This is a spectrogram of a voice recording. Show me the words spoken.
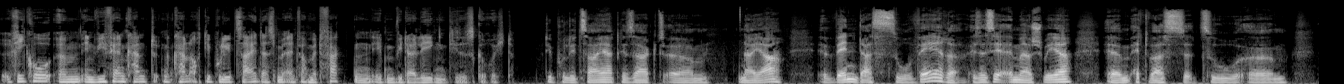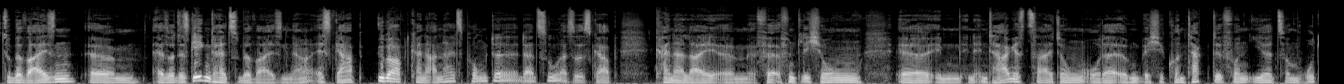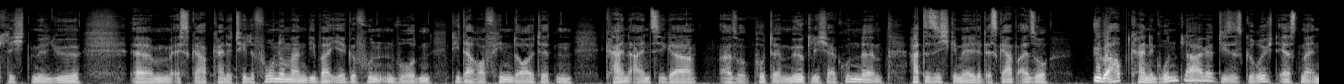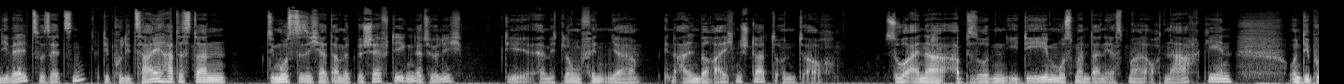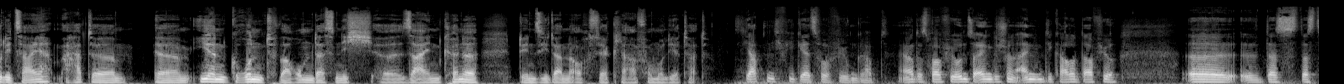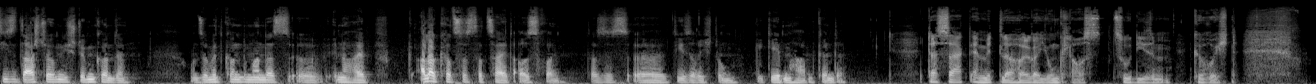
Rico, ähm, inwiefern kann, kann auch die Polizei das mir einfach mit Fakten eben widerlegen, dieses Gerücht? Die Polizei hat gesagt, ähm, naja, wenn das so wäre, es ist ja immer schwer, ähm, etwas zu, ähm, zu beweisen, ähm, also das Gegenteil zu beweisen. Ja. Es gab überhaupt keine Anhaltspunkte dazu, also es gab keinerlei ähm, Veröffentlichungen äh, in, in, in Tageszeitungen oder irgendwelche Kontakte von ihr zum Rotlichtmilieu. Ähm, es gab keine Telefonnummern, die bei ihr gefunden wurden, die darauf hindeuteten. Kein einziger, also putter möglicher Kunde hatte sich gemeldet. Es gab also überhaupt keine Grundlage, dieses Gerücht erstmal in die Welt zu setzen. Die Polizei hat es dann, sie musste sich ja damit beschäftigen, natürlich. Die Ermittlungen finden ja in allen Bereichen statt und auch so einer absurden Idee muss man dann erstmal auch nachgehen. Und die Polizei hatte äh, ihren Grund, warum das nicht äh, sein könne, den sie dann auch sehr klar formuliert hat. Sie hat nicht viel Geld zur Verfügung gehabt. Ja, das war für uns eigentlich schon ein Indikator dafür, dass, dass diese Darstellung nicht stimmen konnte. Und somit konnte man das äh, innerhalb allerkürzester Zeit ausräumen, dass es äh, diese Richtung gegeben haben könnte. Das sagt Ermittler Holger Jungklaus zu diesem Gerücht.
